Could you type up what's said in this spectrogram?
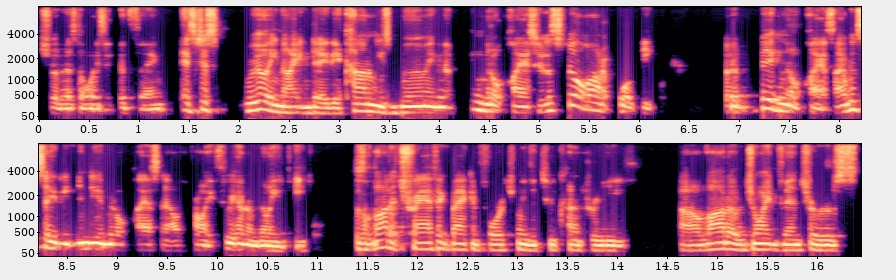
sure that's always a good thing. It's just really night and day. The economy's booming, the middle class, there's still a lot of poor people but a big middle class. I would say the Indian middle class now is probably 300 million people. There's a lot of traffic back and forth between the two countries, uh, a lot of joint ventures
